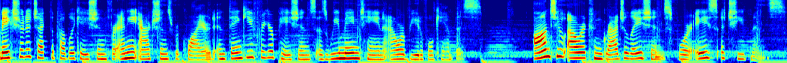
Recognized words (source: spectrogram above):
Make sure to check the publication for any actions required, and thank you for your patience as we maintain our beautiful campus. On to our congratulations for ACE achievements.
